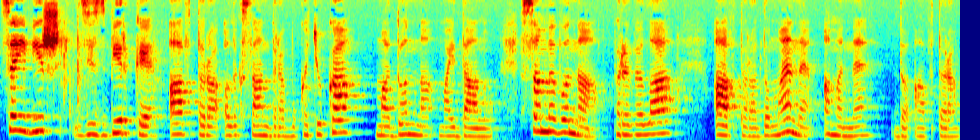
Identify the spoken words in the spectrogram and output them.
Цей вірш зі збірки автора Олександра Букатюка Мадонна Майдану. Саме вона привела автора до мене, а мене до автора.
